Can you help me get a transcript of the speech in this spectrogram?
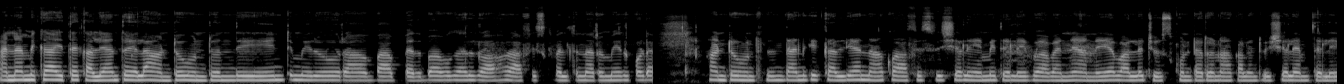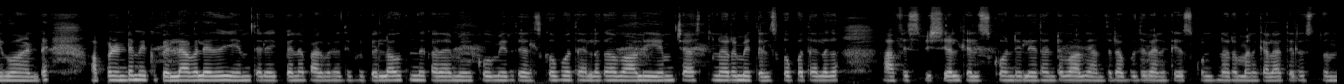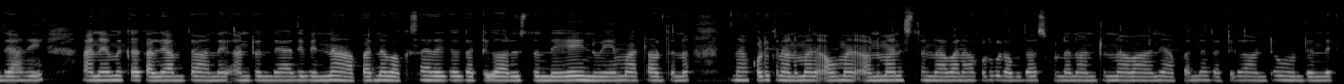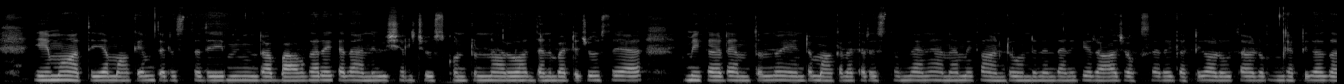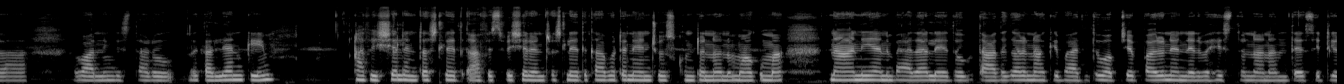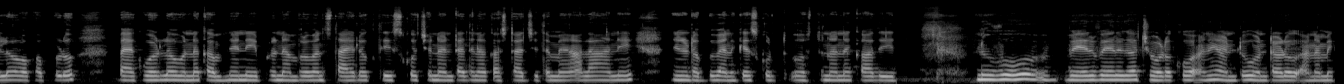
అనామిక అయితే కళ్యాణ్తో ఇలా అంటూ ఉంటుంది ఏంటి మీరు రా బా పెదబాబు గారు రాహుల్ ఆఫీస్కి వెళ్తున్నారు మీరు కూడా అంటూ ఉంటుంది. దానికి కళ్యాణ్ నాకు ఆఫీస్ విషయాలు ఏమీ తెలియవు అవన్నీ అన్నయ్య వాళ్ళే చూసుకుంటారు. నాకు అలాంటి విషయాలు ఏం తెలియవు అంటే అప్పుడంటే మీకు పెళ్ళి అవ్వలేదు ఏం తెలియకపోయినా పర్వాలేదు. ఇప్పుడు పెళ్ళి అవుతుంది కదా మీకు మీరు తెలుసుకోకపోతే ఎలాగా? వాళ్ళు ఏం చేస్తున్నారో మీరు తెలుసుకోకపోతే ఎలాగా? ఆఫీస్ విషయాలు తెలుసుకోండి. లేదంటే వాళ్ళు ఎంత డబ్బుతో వెనకేసుకుంటున్నారో మనకి ఎలా తెలుస్తుంది? అని అనామిక కళ్యాణ్తో అనే అంటుంది. అది విన్న అపర్ణ ఒకసారిగా గట్టిగా అరుస్తుంది. ఏ నువ్వేం మాట్లాడుతున్నావు? నా కొడుకుని అనుమాన అవమా అనుమానిస్తున్నావా? నా కొడుకు డబ్బు దాచుకుంటాను అంటున్నావా? అని అపర్ణ గట్టిగా అంటూ ఉంటుంది. ఏమో అత్తయ్య మాకేం తెలుస్తుంది? రా బావగారే కదా అన్ని విషయాలు చూసుకుంటున్నారు. దాన్ని బట్టి చూస్తే మీకు ఎంత ఉందో ఏంటో మాకు తెలుస్తుంది? అని అనామిక అంటూ ఉంటుంది. దానికి రాజు ఒకసారి గట్టిగా అడుగుతాడు. గట్టిగా వార్నింగ్ ఇస్తాడు. కళ్యాణ్కి ఆఫీషియల్ ఇంట్రెస్ట్ లేదు ఆఫీస్ ఫిషియల్ ఇంట్రెస్ట్ లేదు కాబట్టి నేను చూసుకుంటున్నాను. మాకు మా నాని అని బాధ లేదు. తాతగారు నాకు ఈ బాధ్యత చెప్పారు. నేను నిర్వహిస్తున్నాను. అంతే. సిటీలో ఒకప్పుడు బ్యాక్వర్డ్లో ఉన్న కంపెనీని ఇప్పుడు నెంబర్ వన్ స్థాయిలోకి తీసుకొచ్చానంటే అది నా కష్టార్జితమే. అలా అని నేను డబ్బు వెనకేసుకుంటూ వస్తున్నానే కాదు. నువ్వు వేరువేరుగా చూడకు అని అంటూ ఉంటాడు. అనామిక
